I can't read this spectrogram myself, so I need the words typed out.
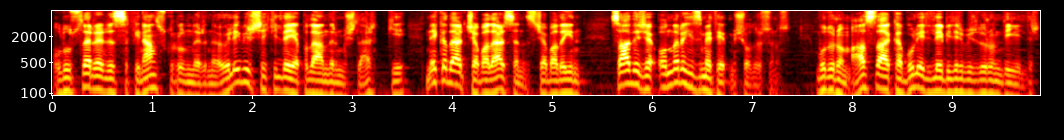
Uluslararası finans kurumlarını öyle bir şekilde yapılandırmışlar ki ne kadar çabalarsanız çabalayın sadece onlara hizmet etmiş olursunuz. Bu durum asla kabul edilebilir bir durum değildir.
